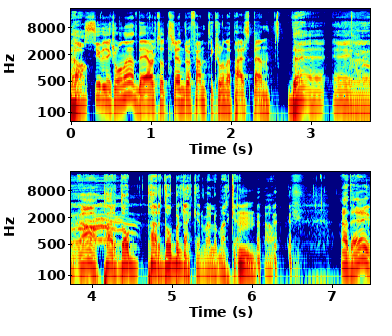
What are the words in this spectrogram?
Ja, 700 kroner. Det er altså 350 kroner per spenn. det er jo Ja, per, dob per dobbeltdekker, vel å merke. Mm. Ja. Nei, det er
